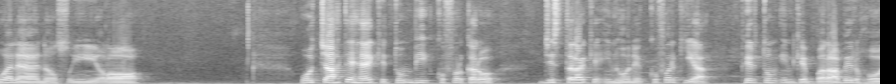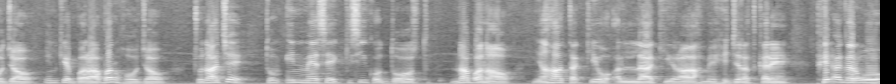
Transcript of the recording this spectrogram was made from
ولا نصيرا۔ وہ چاہتے ہیں کہ تم بھی کفر کرو۔ جس طرح کہ انہوں نے کفر کیا، پھر تم ان کے برابر ہو جاؤ۔ ان کے برابر ہو جاؤ۔ چنانچہ تم ان میں سے کسی کو دوست نہ بناؤ۔ یہاں تک کہ وہ اللہ کی راہ میں ہجرت کریں۔ پھر اگر وہ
